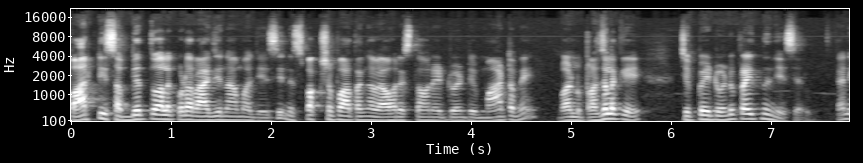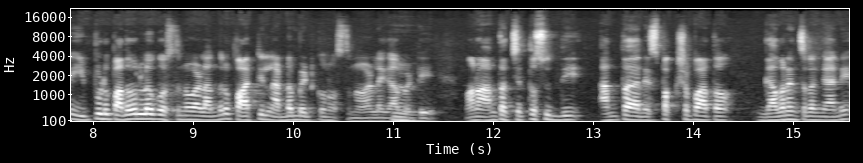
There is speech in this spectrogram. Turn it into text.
పార్టీ సభ్యత్వాలకు కూడా రాజీనామా చేసి నిష్పక్షపాతంగా వ్యవహరిస్తాం అనేటువంటి మాటని వాళ్ళు ప్రజలకి చెప్పేటువంటి ప్రయత్నం చేశారు. కానీ ఇప్పుడు పదవుల్లోకి వస్తున్న వాళ్ళందరూ పార్టీలను అడ్డం పెట్టుకొని వస్తున్న వాళ్ళే కాబట్టి మనం అంత చిత్తశుద్ధి అంత నిష్పక్షపాతం గమనించడం కానీ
